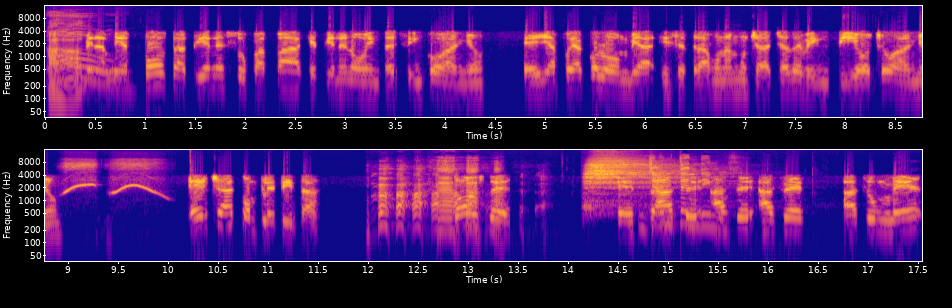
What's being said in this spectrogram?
Ajá. Mira, mi esposa tiene su papá que tiene 95 años. Ella fue a Colombia y se trajo una muchacha de 28 años, hecha completita. Entonces, está hace, hace, hace, hace un mes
